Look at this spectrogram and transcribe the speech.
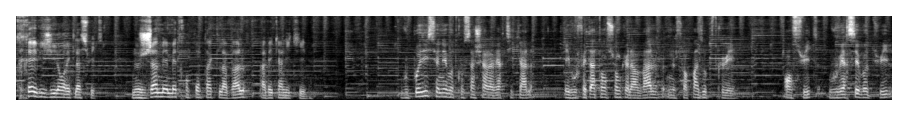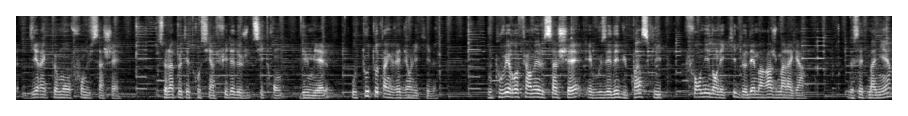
très vigilant avec la suite. Ne jamais mettre en contact la valve avec un liquide. Vous positionnez votre sachet à la verticale et vous faites attention que la valve ne soit pas obstruée. Ensuite, vous versez votre huile directement au fond du sachet. Cela peut être aussi un filet de jus de citron, du miel ou tout autre ingrédient liquide. Vous pouvez refermer le sachet et vous aider du pince-clip fourni dans les kits de démarrage Malaga. De cette manière,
